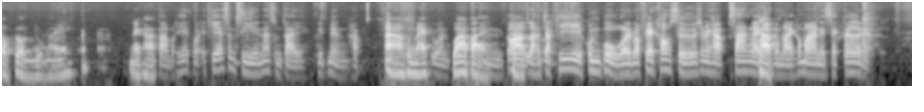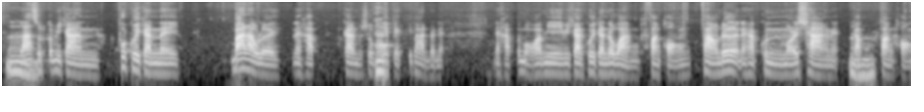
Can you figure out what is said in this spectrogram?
ตกหล่นอยู่ไหม นะครับต่างประเทศ TSMC เนี่ยน่าสนใจนิดนึงครับ อ่าคุณแม็กด่วนว่าไปอืมก็ครับหลังจากที่คุณปู่วอร์เรนบัฟเฟตเข้าซื้อใช่ไหมครับ สร้างแรงครับเก็งกำไรเข้ามาใน sector เนี่ยอืมล่าสุดก็มีการพูดคุยกันในบ้านเราเลยนะครับ การประชุมฮะเอเปกที่ผ่านไปเนี่ยนะครับต้องบอกว่ามีมีการคุยกันระหว่างฝั่งของ founder นะครับ คุณมอริสชางเนี่ยกับฝั่งของ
